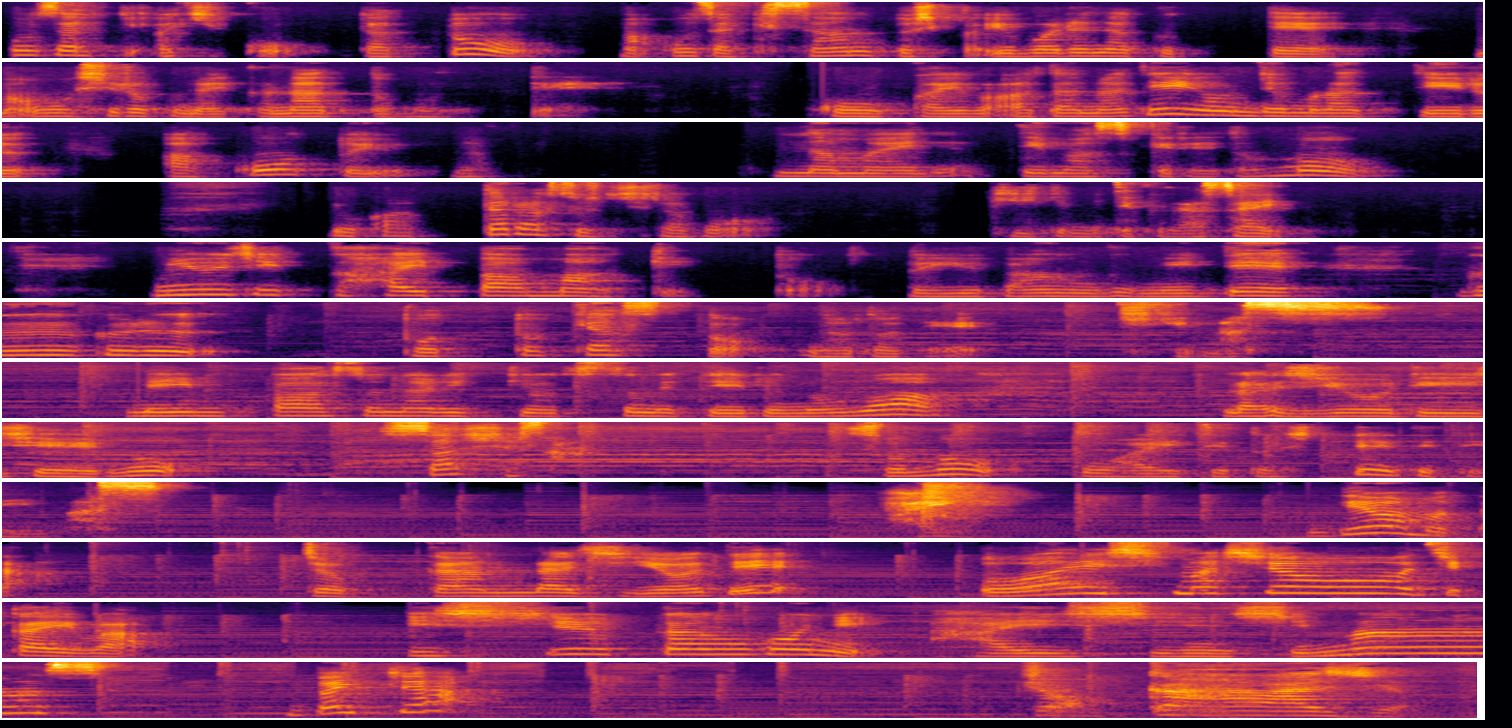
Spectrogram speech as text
尾崎明子だと、まあ、尾崎さんとしか呼ばれなくって、まあ、面白くないかなと思って、今回はあだ名で呼んでもらっているあこという名前でやっていますけれども、よかったらそちらも聞いてみてください。ミュージックハイパーマーケットという番組で Google ポッドキャストなどで聞けます。メインパーソナリティを務めているのはラジオ DJ のサッシャさん。そのお相手として出ています。はい。ではまた直感ラジオでお会いしましょう。次回は1週間後に配信します。バイチャ直感ラジオ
